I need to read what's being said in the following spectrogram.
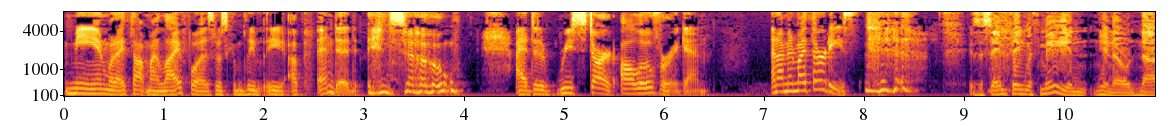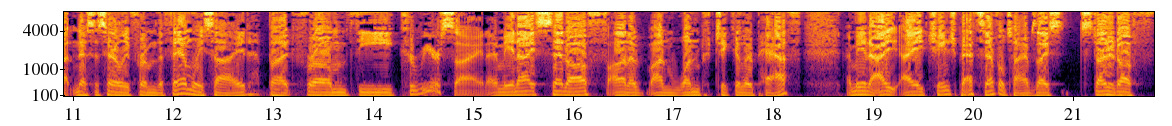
me and what I thought my life was was completely upended. And so I had to restart all over again. And I'm in my 30s. It's the same thing with me, and you know, not necessarily from the family side, but from the career side. I mean, I set off on a on one particular path. I mean, I I changed paths several times. i started off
